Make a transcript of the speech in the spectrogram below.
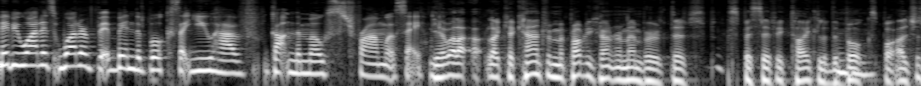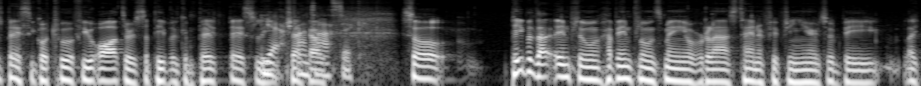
Maybe what is what have been the books that you have gotten the most from? We'll say. Yeah, well, I, like I can't remember, probably can't remember the specific title of the Mm-hmm. books, but I'll just basically go through a few authors that people can ba- basically Yeah, check out. So, people that influ- have influenced me over the last ten or fifteen years would be like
